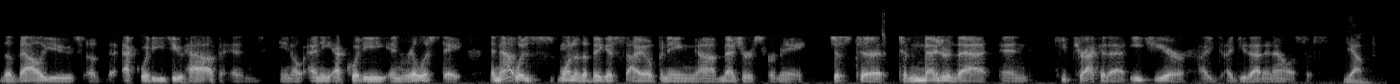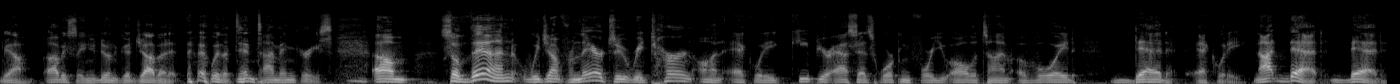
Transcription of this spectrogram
the values of the equities you have and, you know, any equity in real estate? And that was one of the biggest eye opening uh, measures for me, just to, to measure that and keep track of that each year. I, I do that analysis. Yeah, yeah, obviously, and you're doing a good job at it with a 10 time increase. Um, so then we jump from there to return on equity. Keep your assets working for you all the time. Avoid dead equity, not debt, dead,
